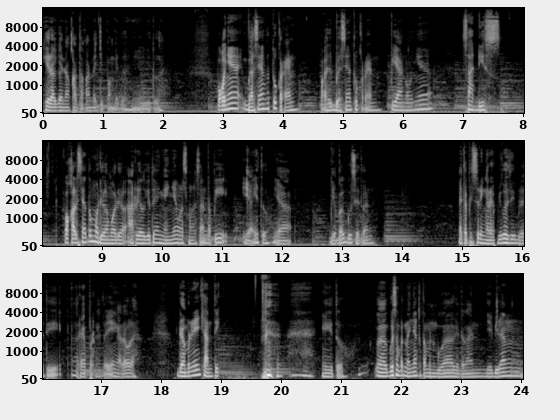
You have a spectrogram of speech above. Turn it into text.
hiragana katakanlah Jepang gitu ya, gitulah. Pokoknya bassnya tuh keren bassnya tuh keren pianonya sadis. Vokalisnya tuh model-model Ariel gitu yang nyanyi males-malesan tapi ya itu ya dia bagus itu kan eh tapi sering nge-rap juga sih berarti rapper gitu ya nggak tau lah. Drummernya cantik gitu. Uh, gue sempat nanya ke teman gue gitu kan. Dia bilang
